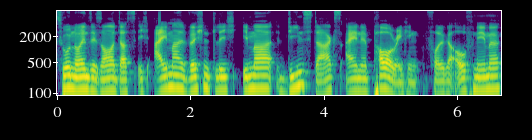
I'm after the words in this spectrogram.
zur neuen Saison, dass ich einmal wöchentlich immer dienstags eine Power Ranking Folge aufnehme.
